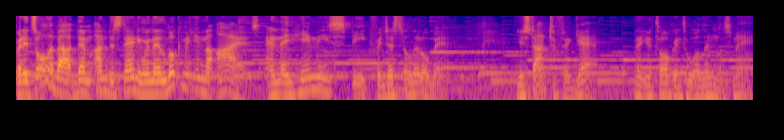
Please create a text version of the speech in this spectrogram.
But it's all about them understanding when they look me in the eyes and they hear me speak for just a little bit, you start to forget that you're talking to a limbless man.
